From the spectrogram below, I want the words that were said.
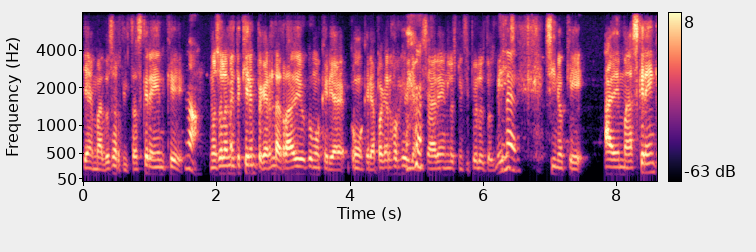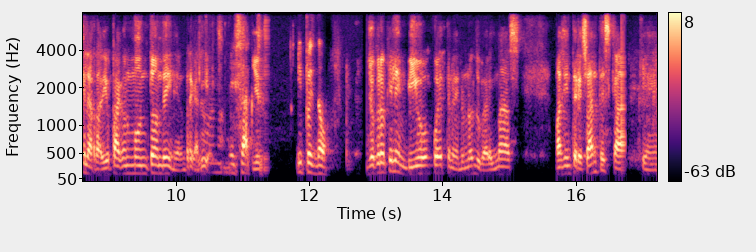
y además los artistas creen que no, no solamente quieren pegar en la radio como quería, como quería pagar Jorge Villamizar en los principios de los 2000, sino que además creen que la radio paga un montón de dinero en regalías. exacto. Y, pues no. Yo creo que el en vivo puede tener unos lugares más, más interesantes cada que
